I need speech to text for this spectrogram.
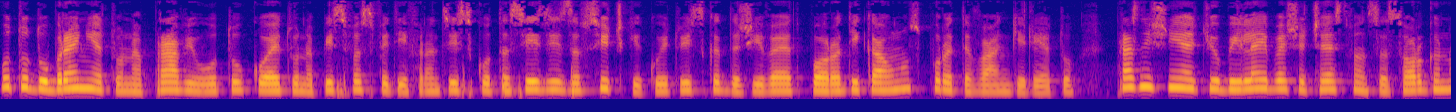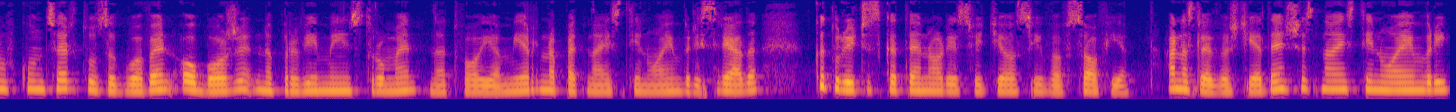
от одобрението на правилото, което написва Свети Франциско от Асизи за всички, които искат да живеят по-радикално според Евангелието. Празничният юбилей беше честван с органов концерт, заглавен О Боже, направи ме инструмент на Твоя мир на 15 ноември сряда в католическата енория Свети Оси в София а на следващия ден, 16 ноември,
